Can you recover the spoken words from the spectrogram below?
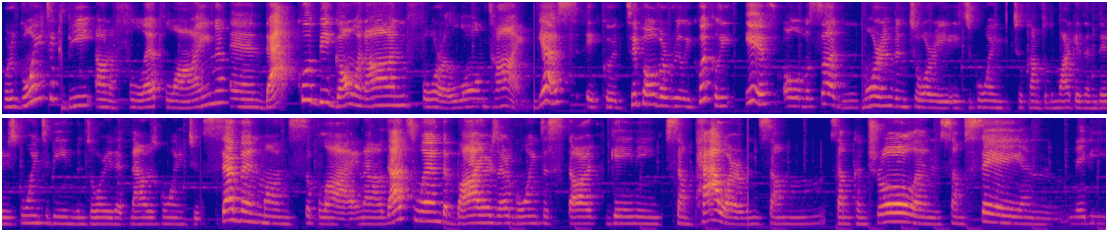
we're going to be on a flat line and that could be going on for a long time. Yes, it could tip over really quickly if all of a sudden more inventory is going to come to the market and there's going to be inventory that now is going to seven months supply. Now that's when the buyers are going to start gaining some power and some some control and some say and maybe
